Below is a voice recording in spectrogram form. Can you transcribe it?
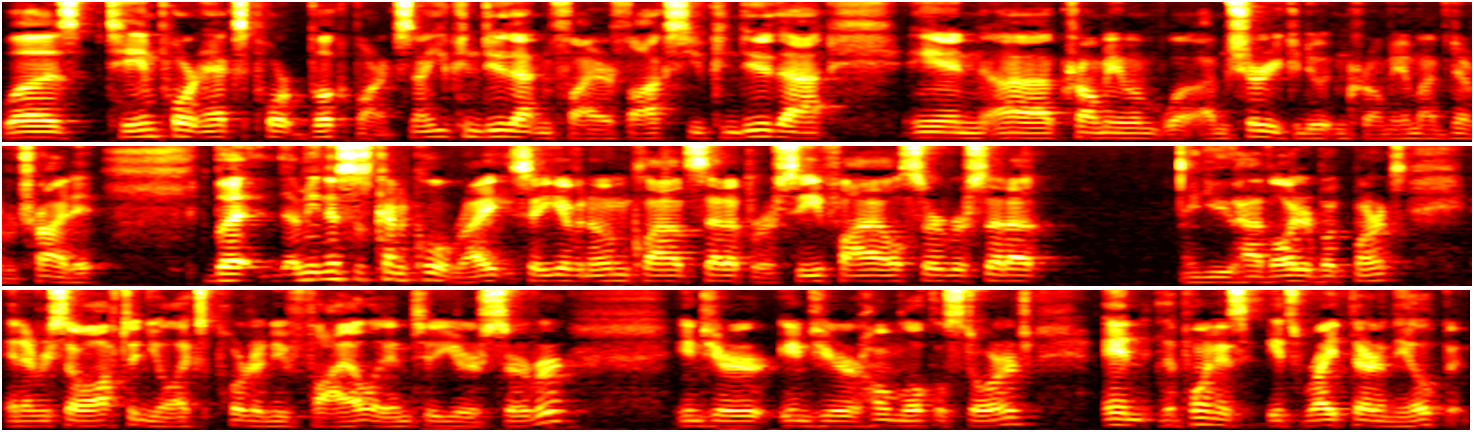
was to import and export bookmarks. Now, you can do that in Firefox. You can do that in uh, Chromium. Well, I'm sure you can do it in Chromium. I've never tried it. But, I mean, this is kind of cool, right? Say you have an OwnCloud setup or a Seafile server setup and you have all your bookmarks and every so often you'll export a new file into your server into your into your home local storage. And the point is, it's right there in the open.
